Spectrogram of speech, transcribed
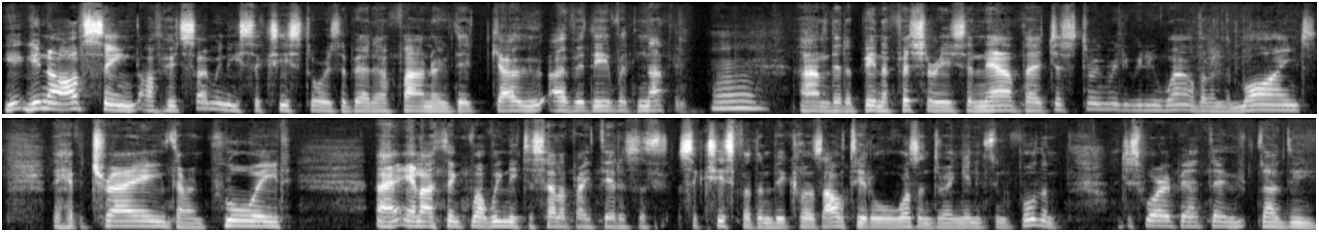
You, you, know, I've seen, I've heard so many success stories about our whānau that go over there with nothing, mm. um, that are beneficiaries, and now they're just doing really, really well. They're in the mines, they have a trade, they're employed. Uh, and I think, well, we need to celebrate that as a success for them because Aotearoa wasn't doing anything for them. I just worry about the, the, the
